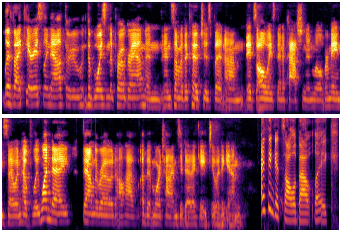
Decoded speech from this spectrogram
live vicariously now through the boys in the program and, and some of the coaches, but um, it's always been a passion and will remain so. And hopefully one day down the road, I'll have a bit more time to dedicate to it again. I think it's all about like,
